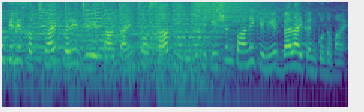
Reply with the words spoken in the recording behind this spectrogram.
के लिए सब्सक्राइब करें जेएसआर टाइम्स और साथ ही नोटिफिकेशन पाने के लिए बेल आइकन को दबाएँ।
